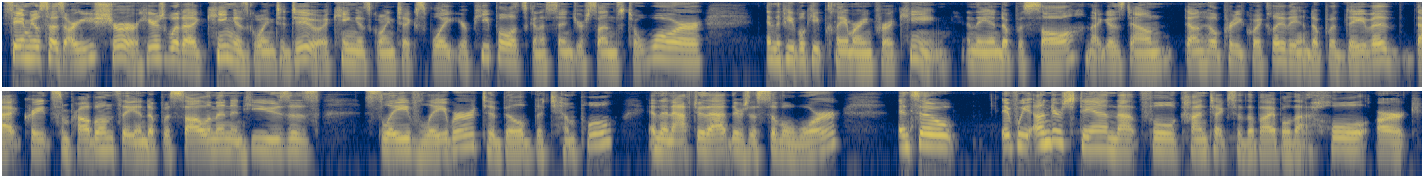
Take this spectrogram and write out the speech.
Samuel says, Are you sure? Here's what a king is going to do a king is going to exploit your people, it's going to send your sons to war and the people keep clamoring for a king and they end up with saul and that goes down downhill pretty quickly they end up with david that creates some problems they end up with solomon and he uses slave labor to build the temple and then after that there's a civil war. And so if we understand that full context of the bible that whole arc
